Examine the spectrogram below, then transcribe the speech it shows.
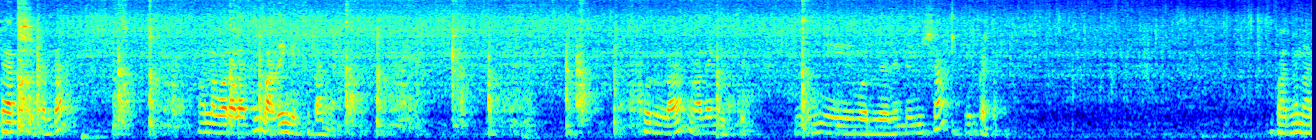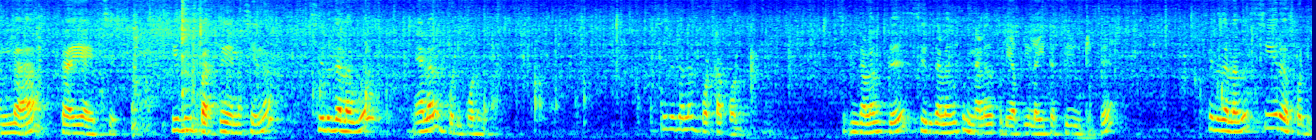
திறச்சி விட்டா நல்லா ஓரளவுக்கு வதங்கி வச்சுப்பாங்க பொருளாக வதங்கிடுச்சு. ஒரு ரெண்டு நிமிஷம் இருக்கட்டும். பாருங்க நல்லா ஃப்ரை ஆயிடுச்சு. இது பற்றி என்ன செய்யணும்? சிறிதளவு மிளகு பொடி போடணும். சிறிதளவு பொட்டை போடணும். இந்த அளவுக்கு சிறிதளவுக்கு மிளகு பொடி அப்படியே லைட்டாக தூவி விட்டுட்டு சிறிதளவு சீரக பொடி.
